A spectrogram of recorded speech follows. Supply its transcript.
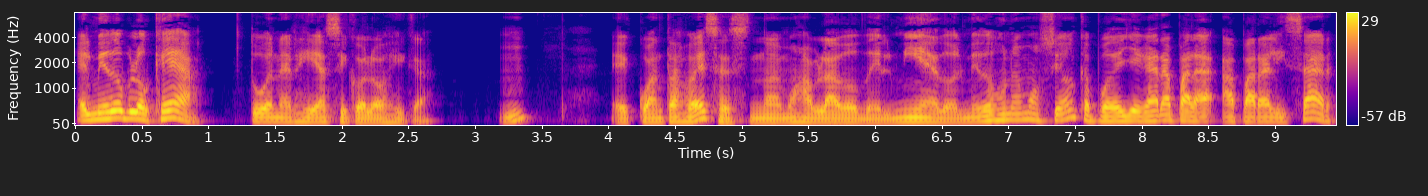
El miedo bloquea tu energía psicológica. ¿Mm? Eh, ¿Cuántas veces no hemos hablado del miedo? El miedo es una emoción que puede llegar a, a paralizar,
